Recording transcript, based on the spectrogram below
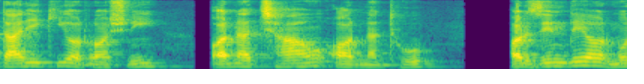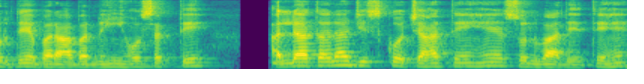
تاریکی اور روشنی اور نہ چھاؤں اور نہ دھوپ اور زندے اور مردے برابر نہیں ہو سکتے اللہ تعالیٰ جس کو چاہتے ہیں سنوا دیتے ہیں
